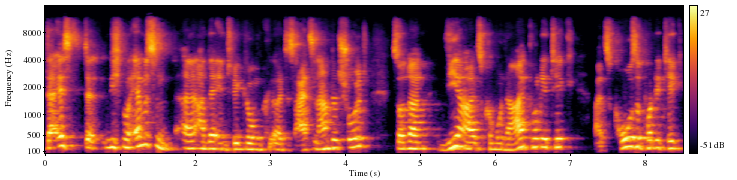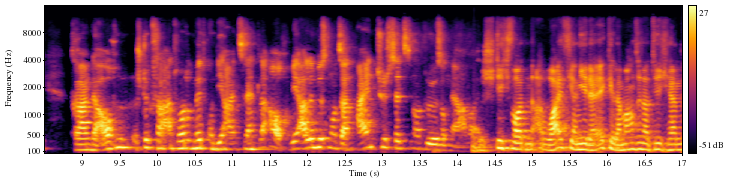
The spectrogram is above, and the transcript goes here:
da ist äh, nicht nur Amazon äh, an der Entwicklung des Einzelhandels schuld, sondern wir als Kommunalpolitik, als große Politik tragen da auch ein Stück Verantwortung mit und die Einzelhändler auch. Wir alle müssen uns an einen Tisch setzen und Lösungen erarbeiten. Also Stichwort Wi-Fi an jeder Ecke, da machen Sie natürlich Herrn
